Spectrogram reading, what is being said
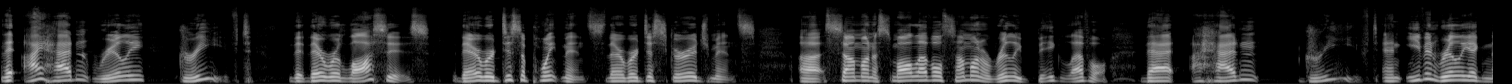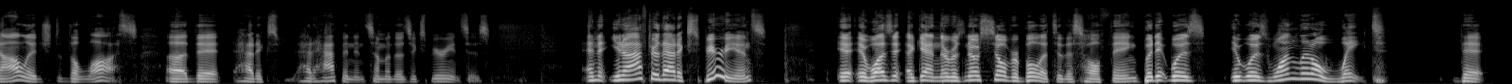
that I hadn't really grieved. That there were losses, there were disappointments, there were discouragements, uh, some on a small level, some on a really big level, that I hadn't grieved and even really acknowledged the loss uh, that had, ex- had happened in some of those experiences. And, you know, after that experience, it, it was, again, there was no silver bullet to this whole thing, but it was, it was one little weight that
